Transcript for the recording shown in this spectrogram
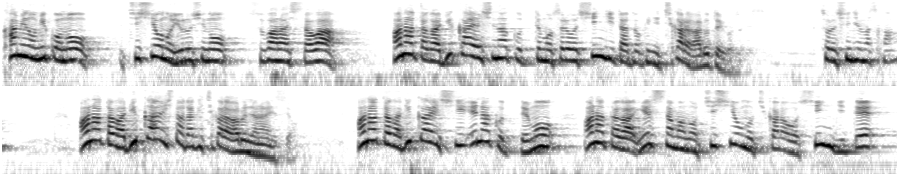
神の御子の血潮の許しの素晴らしさはあなたが理解しなくってもそれを信じた時に力があるということです。それを信じますか？あなたが理解しただけ力があるんじゃないですよあなたが理解し得なくってもあなたがイエス様の血潮の力を信じて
